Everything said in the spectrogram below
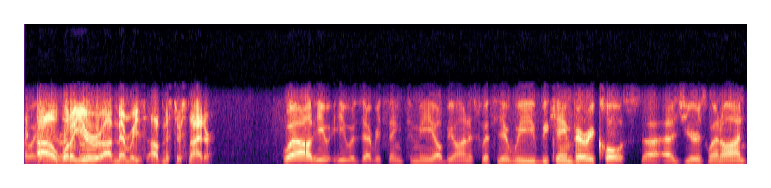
Ahead, uh, what are your uh, memories of Mr. Snider? Well, he he was everything to me. I'll be honest with you. We became very close uh, as years went on.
